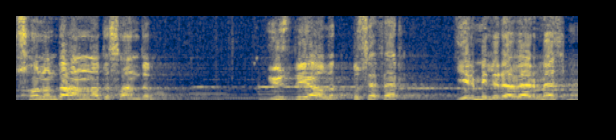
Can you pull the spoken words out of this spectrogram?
Sonunda anladı sandım. Yüzlüğü alıp bu sefer 20 lira vermez mi?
